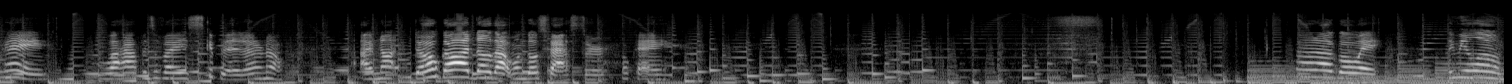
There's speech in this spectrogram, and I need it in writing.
Okay, what happens if I skip it? I don't know. I'm not- oh god, no, that one goes faster. Okay. Oh no, go away. Leave me alone.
